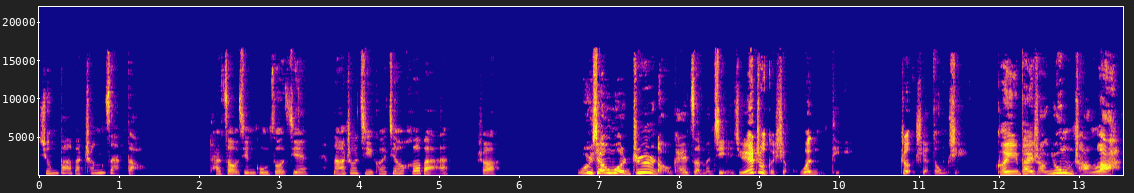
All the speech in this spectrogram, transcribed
熊爸爸称赞道。他走进工作间，拿出几块胶合板，说：“我想我知道该怎么解决这个小问题。这些东西。”可以派上用场了。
